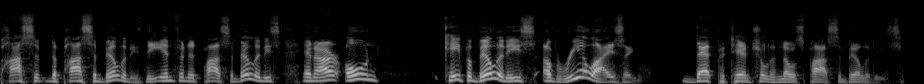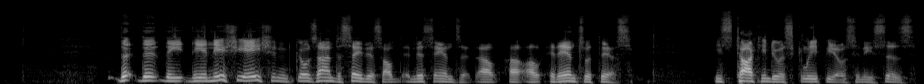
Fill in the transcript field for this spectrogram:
possi- the possibilities, the infinite possibilities, and our own capabilities of realizing that potential and those possibilities. The, the, the, the initiation goes on to say this, I'll, and this ends it. I'll, I'll, it ends with this. He's talking to Asclepius, and he says,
